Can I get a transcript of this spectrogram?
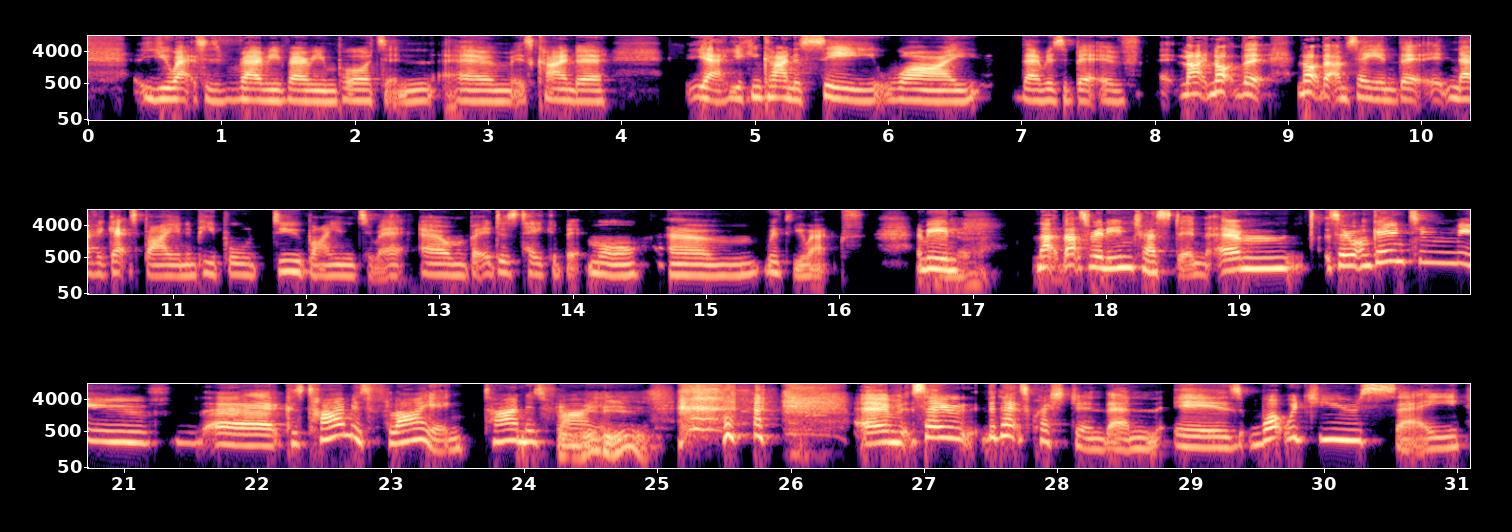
ux is very very important um, it's kind of yeah, you can kind of see why there is a bit of like not that not that I'm saying that it never gets buy-in and people do buy into it, um, but it does take a bit more um, with UX. I mean. Yeah. That, that's really interesting. Um, so I'm going to move because uh, time is flying. Time is flying. It really is. um, so the next question then is, what would you say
